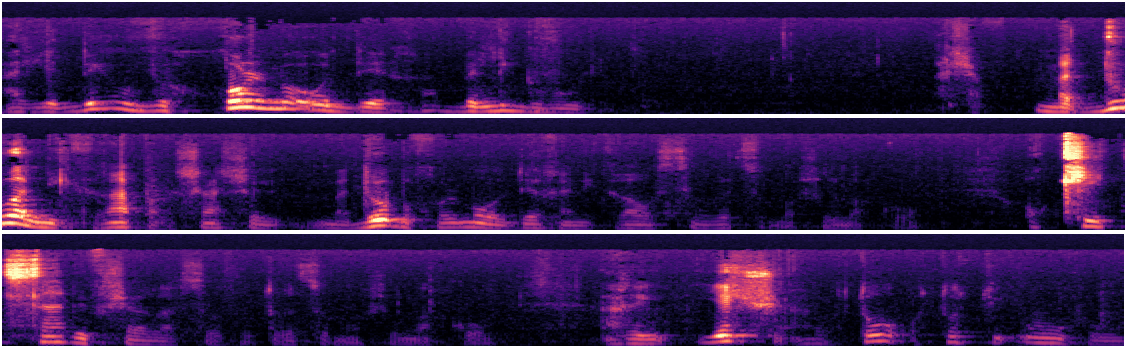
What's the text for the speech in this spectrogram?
על ידי ובכל מאודיך בלי גבול. עכשיו, מדוע נקרא פרשה של, מדוע בכל מאודיך נקרא עושים רצונו של מקום? או כיצד אפשר לעשות את רצונו של מקום? הרי יש, אותו, אותו תיאור הוא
